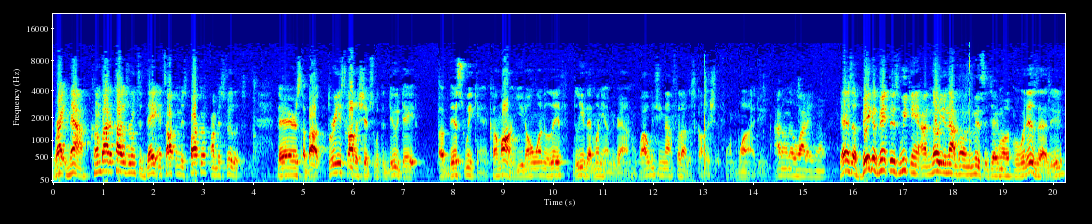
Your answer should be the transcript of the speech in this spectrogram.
right now. Come by the college room today and talk to Miss Parker or Miss Phillips. There's about three scholarships with the due date of this weekend. Come on, you don't want to leave, leave that money on the ground. Why would you not fill out a scholarship form? Why, dude? I don't know why they won't. There's a big event this weekend. I know you're not going to miss it, J-Mo. Well, what is that, dude?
